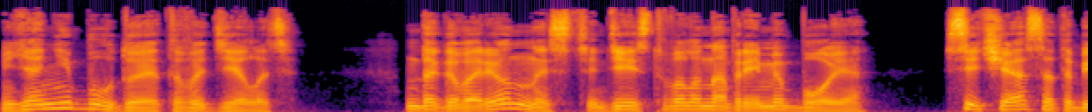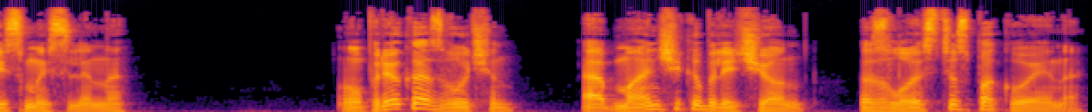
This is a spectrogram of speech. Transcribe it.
Я не буду этого делать. Договоренность действовала на время боя. Сейчас это бессмысленно. Упрек озвучен. Обманщик облечен. Злость успокоена.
